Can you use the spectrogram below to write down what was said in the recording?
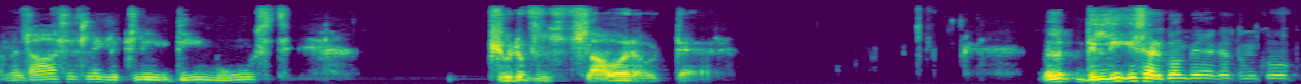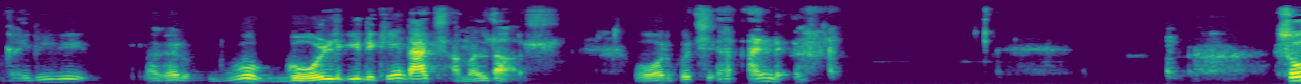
amaltas is like literally the most beautiful flower out there मतलब दिल्ली की सड़कों पे अगर तुमको कहीं भी, अगर वो गोल्ड की दिखे दैट्स अमलतास और कुछ एंड सो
